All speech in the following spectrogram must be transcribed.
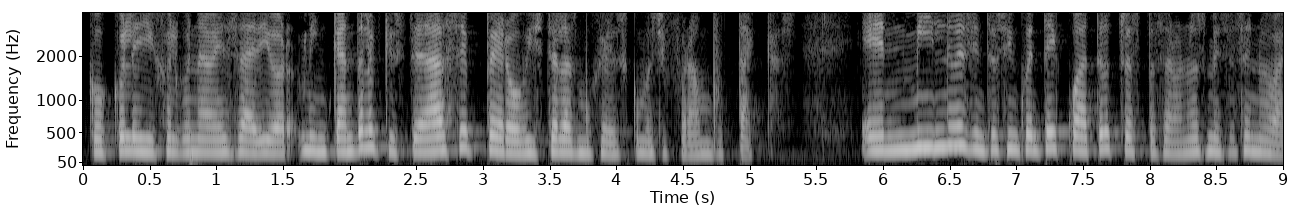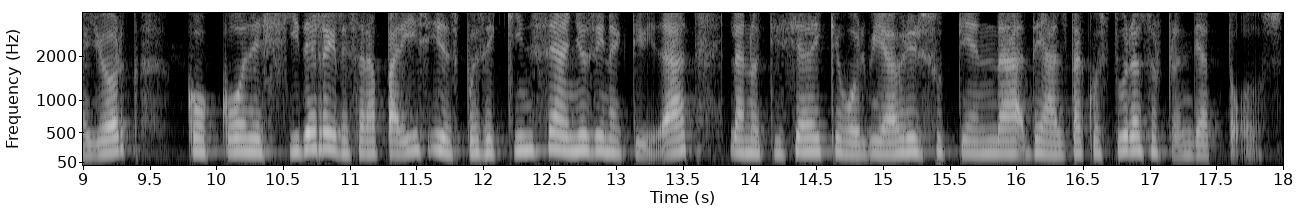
Coco le dijo alguna vez a Dior, me encanta lo que usted hace, pero viste a las mujeres como si fueran butacas. En 1954, tras pasar unos meses en Nueva York, Coco decide regresar a París y después de 15 años de inactividad, la noticia de que volvía a abrir su tienda de alta costura sorprende a todos.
